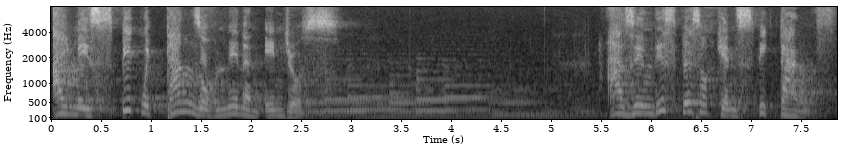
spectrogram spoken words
I may speak with tongues of men and angels. As in, this person can speak tongues.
